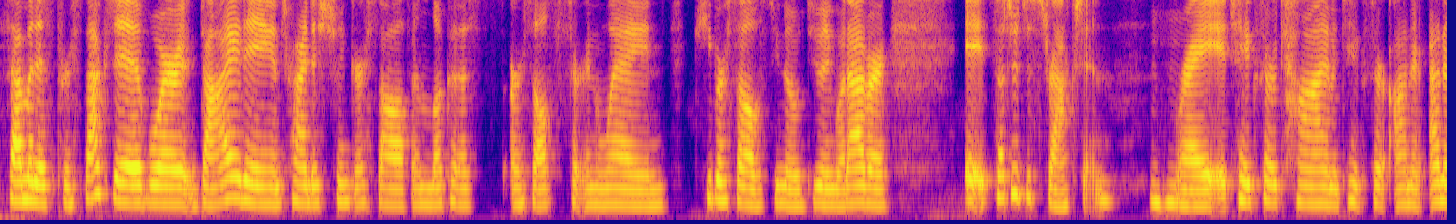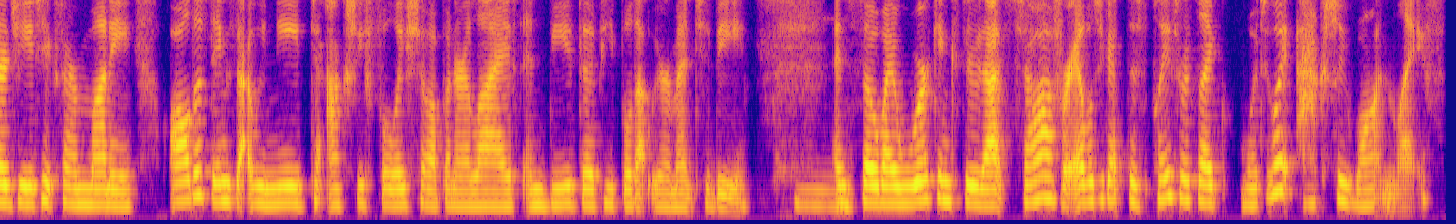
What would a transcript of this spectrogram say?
feminist perspective where dieting and trying to shrink ourselves and look at us ourselves a certain way and keep ourselves you know doing whatever it's such a distraction mm-hmm. right it takes our time it takes our energy it takes our money all the things that we need to actually fully show up in our lives and be the people that we were meant to be mm. and so by working through that stuff we're able to get this place where it's like what do i actually want in life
